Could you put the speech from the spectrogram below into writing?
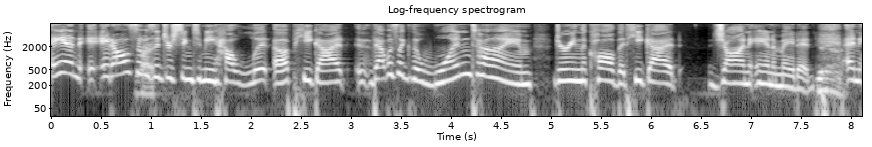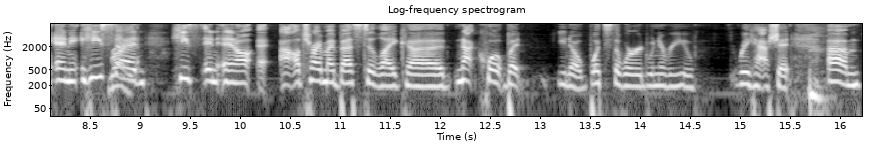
and it it also was interesting to me how lit up he got. That was like the one time during the call that he got John animated, and and he said Right. he's and, and I'll, I'll try my best to like uh not quote, but you know what's the word whenever you rehash it. Um,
